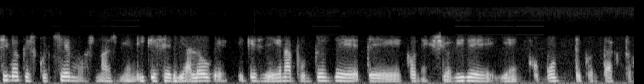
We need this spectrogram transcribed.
sino que escuchemos más bien y que se dialogue y que se lleguen a puntos de, conexión y, de, y en común de contacto.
